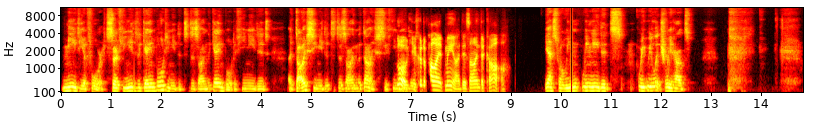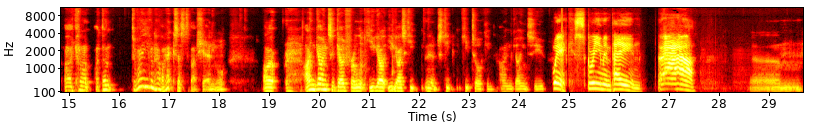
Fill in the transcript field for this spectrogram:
media for it. So, if you needed a game board, you needed to design the game board. If you needed a dice, you needed to design the dice. If you Look, needed... you could have hired me. I designed a car. yes, well, we we needed. We we literally had. I can't. I don't. Do I even have access to that shit anymore? I, I'm going to go for a look. You guys, you guys keep uh, just keep keep talking. I'm going to. Quick, scream in pain. Ah! Um,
